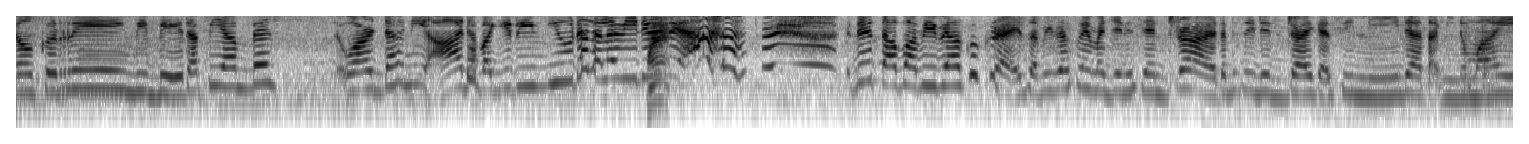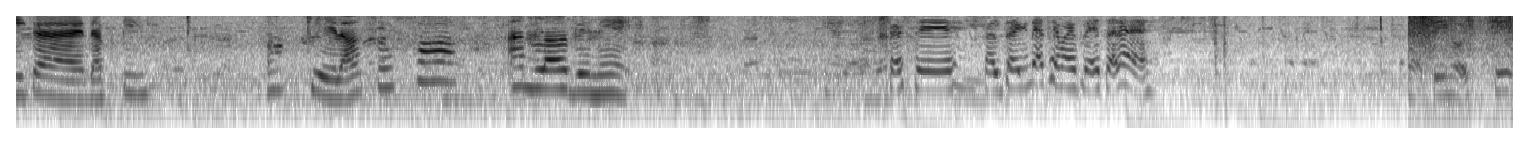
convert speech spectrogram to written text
Yang kering bibir. Tapi yang best Wardah ni ah, Dah bagi review dah dalam video ni Dia tak buat bibir aku crack Sebab bibir aku memang jenis yang dry Tapi saya dia dry kat sini Dia tak minum air kan Tapi Okay lah so far I'm loving it Terima kasih Kalau tak ingat saya main play Asad eh Nak tengok sikit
